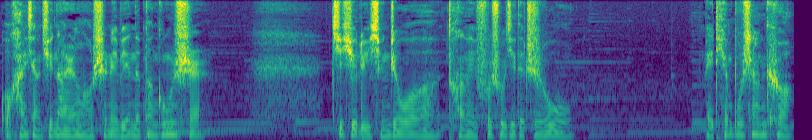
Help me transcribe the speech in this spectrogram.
我还想去那人老师那边的办公室，继续履行着我团委副书记的职务。每天不上课，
